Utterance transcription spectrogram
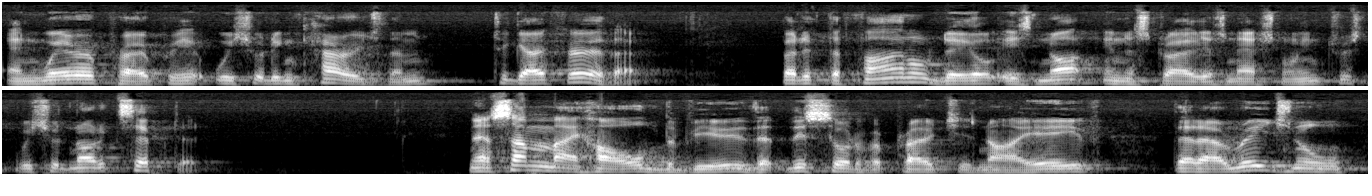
and where appropriate, we should encourage them to go further. But if the final deal is not in Australia's national interest, we should not accept it. Now, some may hold the view that this sort of approach is naive, that our regional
